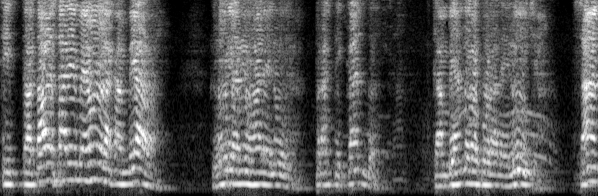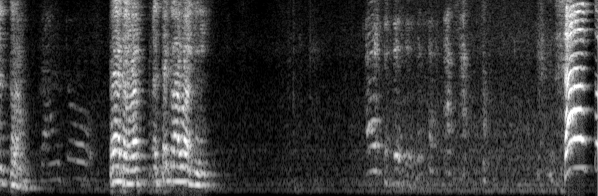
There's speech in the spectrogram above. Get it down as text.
Si trataba de salir mejor, la cambiaba. Gloria a Dios, aleluya. Practicando, cambiándolo por aleluya. Santo. Espérate, este clavo aquí. ¡Santo!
